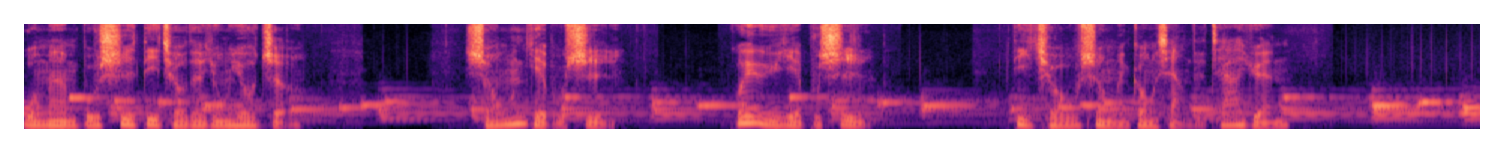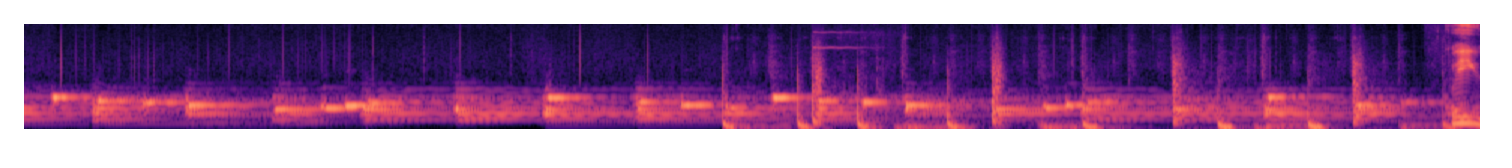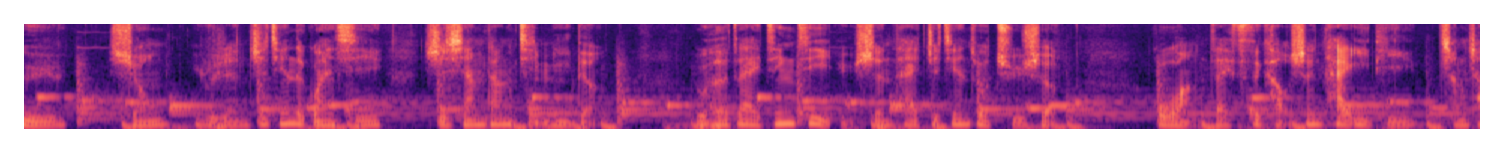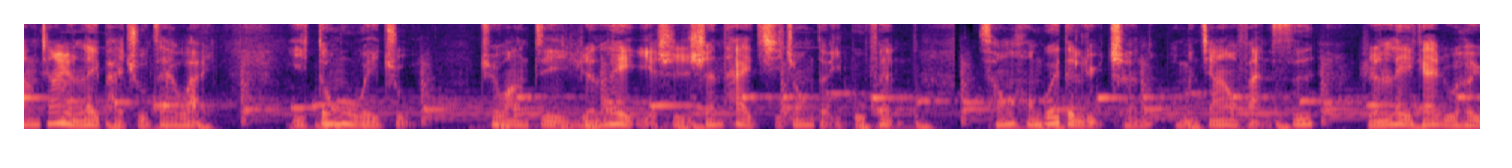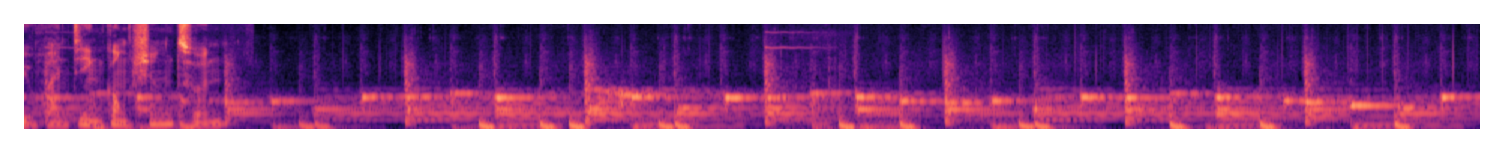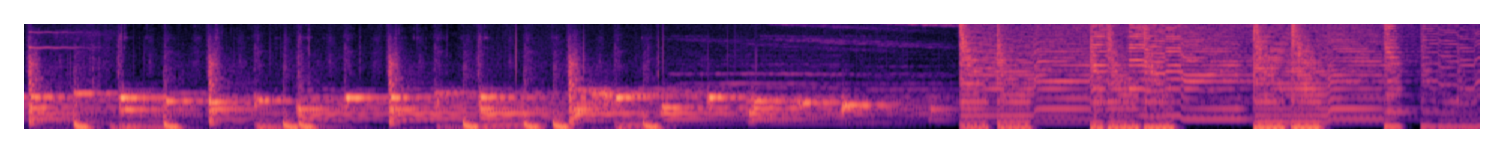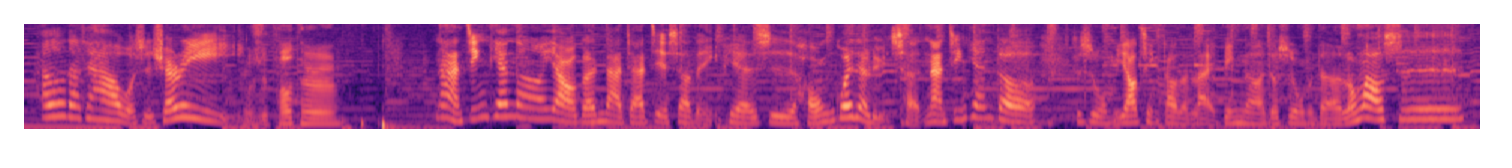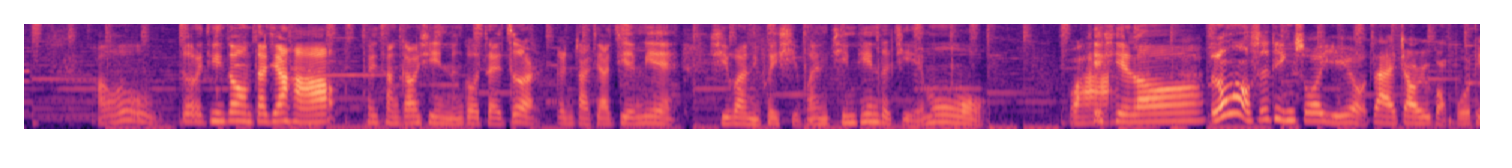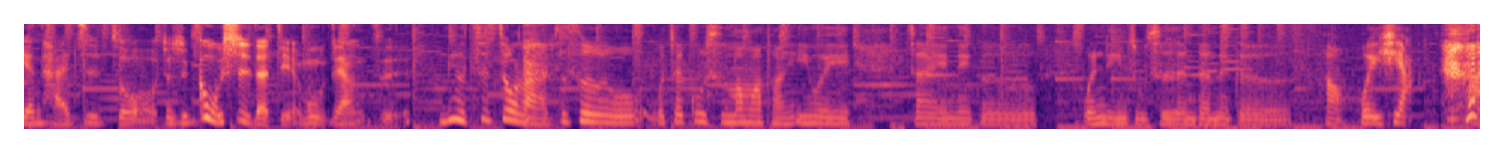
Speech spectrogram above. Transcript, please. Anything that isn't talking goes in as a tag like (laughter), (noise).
我们不是地球的拥有者，熊也不是，鲑鱼也不是。地球是我们共享的家园。关系是相当紧密的。如何在经济与生态之间做取舍？过往在思考生态议题，常常将人类排除在外，以动物为主，却忘记人类也是生态其中的一部分。从红龟的旅程，我们将要反思人类该如何与环境共生存。是 Sherry。我是 Porter，那今天呢，要跟大家介绍的影片是《红龟的旅程》。那今天的就是我们邀请到的来宾呢，就是我们的龙老师。哦，各位听众，大家好，非常高兴能够在这儿跟大家见面，希望你会喜欢今天的节目，哇谢谢喽。龙老师听说也有在教育广播电台制作就是故事的节目这样子。没有制作啦，就是我我在故事妈妈团，因为在那个文林主持人的那个好麾下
